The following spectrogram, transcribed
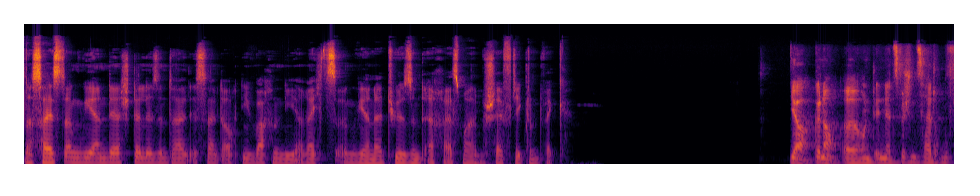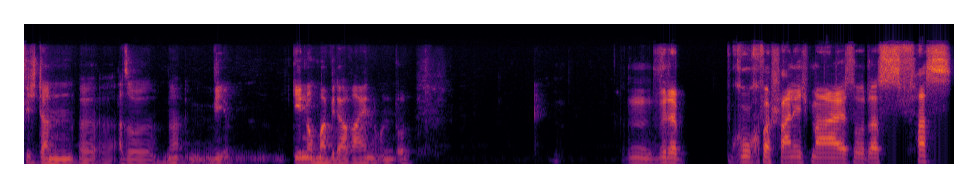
Das heißt, irgendwie an der Stelle sind halt, ist halt auch die Wachen, die rechts irgendwie an der Tür sind, auch erstmal beschäftigt und weg. Ja, genau. Äh, Und in der Zwischenzeit rufe ich dann, äh, also, ne, wir gehen noch mal wieder rein und, und würde Bruch wahrscheinlich mal so das Fass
